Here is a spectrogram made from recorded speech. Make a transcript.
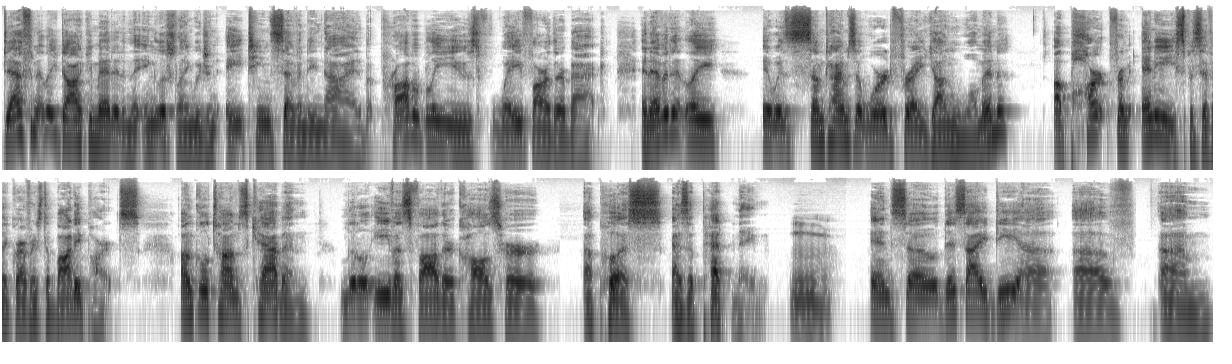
definitely documented in the English language in 1879, but probably used way farther back. And evidently, it was sometimes a word for a young woman, apart from any specific reference to body parts. Uncle Tom's Cabin, little Eva's father calls her a puss as a pet name. Mm. And so this idea of um,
